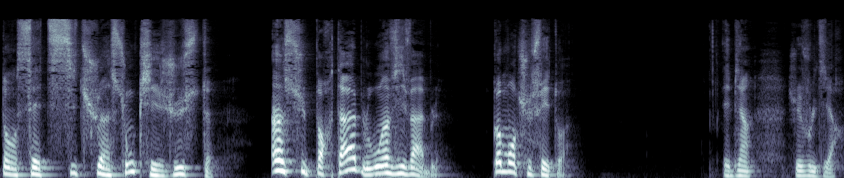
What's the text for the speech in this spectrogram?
dans cette situation qui est juste insupportable ou invivable. Comment tu fais, toi? Eh bien, je vais vous le dire.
